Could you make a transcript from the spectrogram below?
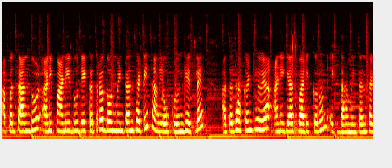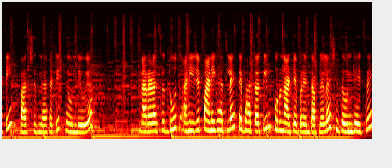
आपण तांदूळ आणि पाणी दूध एकत्र दोन मिनिटांसाठी चांगलं उकळून घेतलंय. आता झाकण ठेवूया आणि गॅस बारीक करून एक दहा मिनिटांसाठी भात शिजण्यासाठी ठेवून देऊया. नारळाचं दूध आणि जे पाणी घातलंय ते भातातील पूर्ण आटेपर्यंत आपल्याला शिजवून घ्यायचंय.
